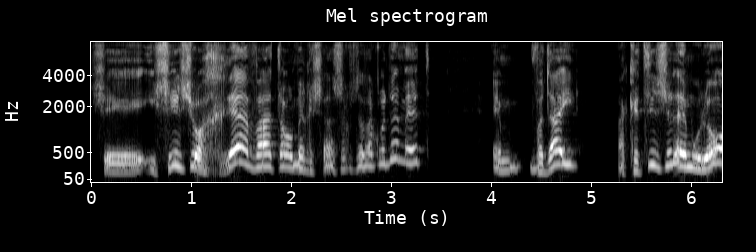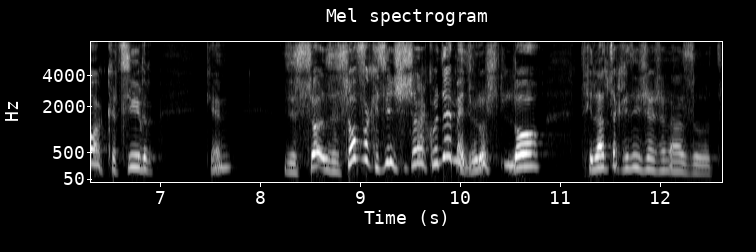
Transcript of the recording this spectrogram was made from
שהשרישו אחרי הבאת העומר של שנה קודמת, הם ודאי, הקציר שלהם הוא לא הקציר, כן? זה, זה סוף הקציר של שנה קודמת ולא לא תחילת הקציר של השנה הזאת.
